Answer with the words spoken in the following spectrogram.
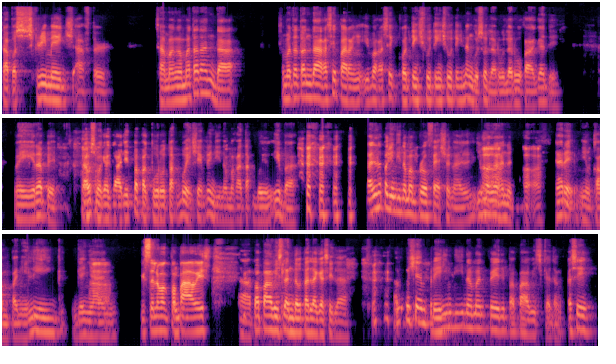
Tapos scrimmage after. Sa mga matatanda, sa matatanda kasi parang yung iba kasi konting shooting-shooting lang gusto laro-laro ka agad eh. Mahirap eh. Tapos magagalit pa pag puro takbo eh. Siyempre hindi na makatakbo yung iba. Lalo na pag hindi naman professional, yung mga uh, ano, uh-uh. Nari, yung company league, ganyan. Uh, gusto lang magpapawis. Uh, papawis lang daw talaga sila. Sabi ko, syempre, hindi naman pwede papawis ka lang. Kasi,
